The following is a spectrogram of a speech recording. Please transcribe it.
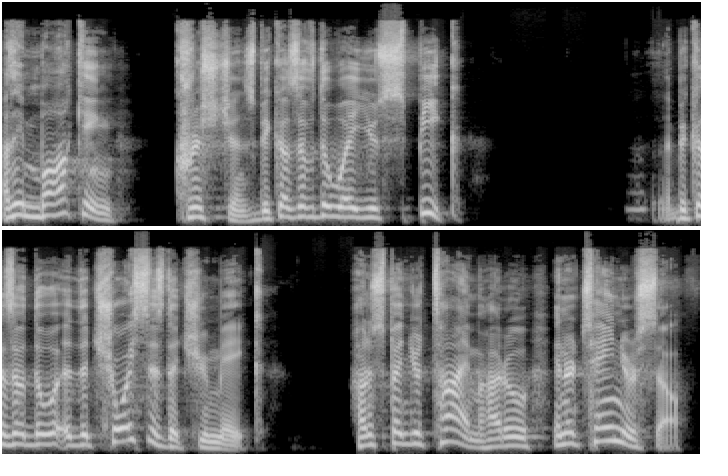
Are they mocking Christians because of the way you speak? Because of the, the choices that you make? How to spend your time? How to entertain yourself?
